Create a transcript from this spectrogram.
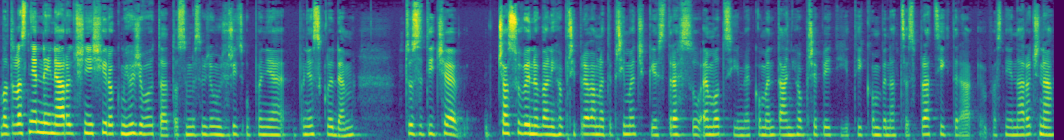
Byl to vlastně nejnáročnější rok mého života, to si myslím, že můžu říct úplně, úplně s klidem. Co se týče času věnovaného přípravám na ty přijímačky, stresu, emocím, jako mentálního přepětí, té kombinace s prací, která vlastně je náročná.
